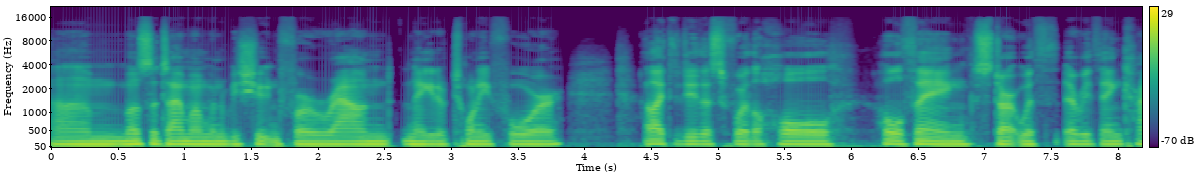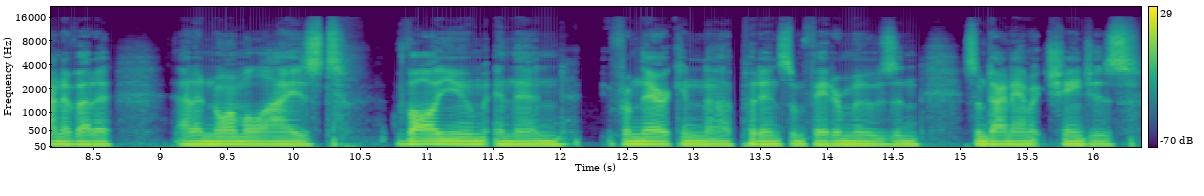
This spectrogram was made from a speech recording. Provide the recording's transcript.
Um, most of the time, I'm going to be shooting for around negative 24. I like to do this for the whole whole thing. Start with everything kind of at a at a normalized volume, and then from there can uh, put in some fader moves and some dynamic changes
